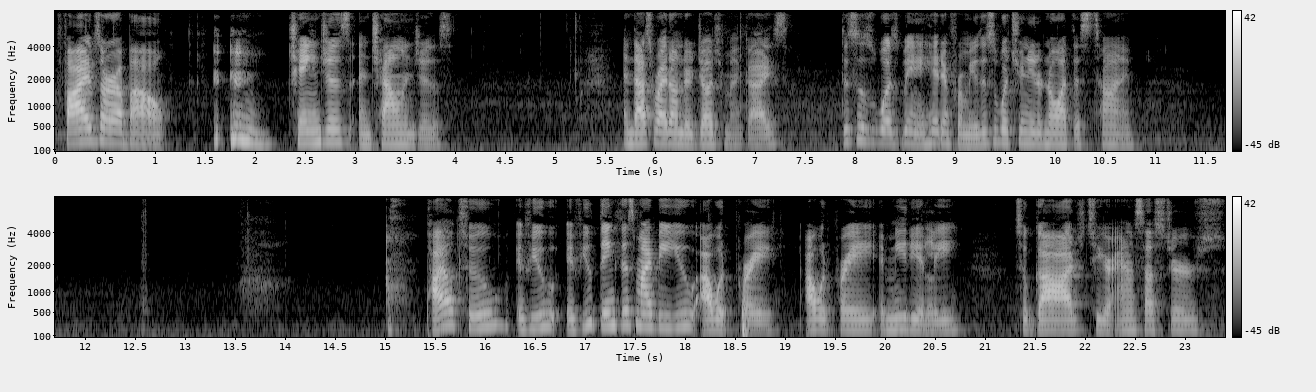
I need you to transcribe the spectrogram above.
fives are about changes and challenges. And that's right under judgment, guys. This is what's being hidden from you. This is what you need to know at this time. pile two if you if you think this might be you i would pray i would pray immediately to god to your ancestors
